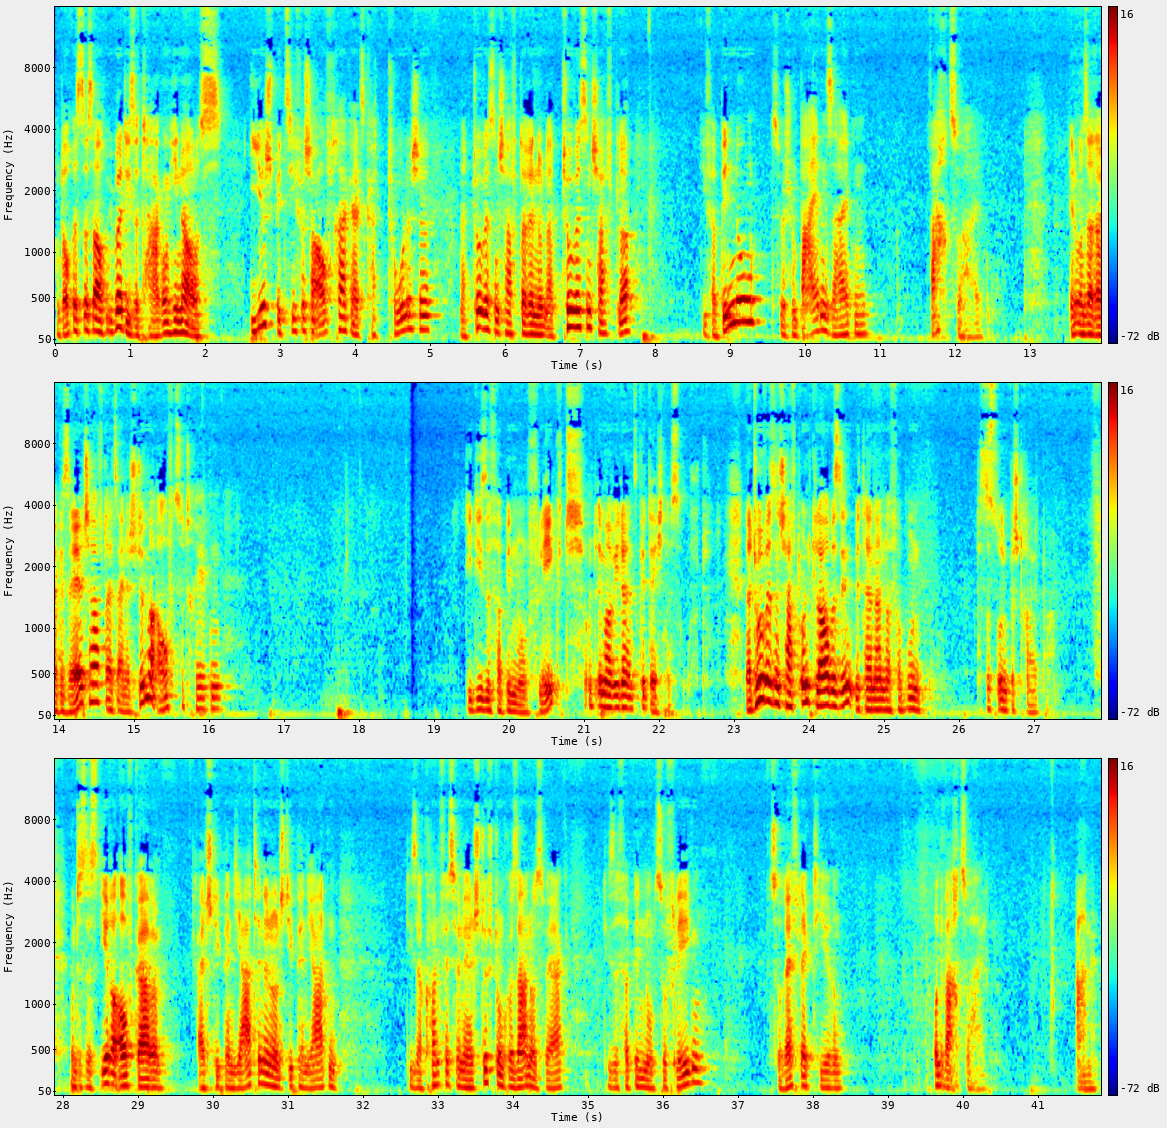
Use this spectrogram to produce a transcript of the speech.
Und doch ist es auch über diese Tagung hinaus Ihr spezifischer Auftrag als katholische Naturwissenschaftlerinnen und Naturwissenschaftler, die Verbindung zwischen beiden Seiten wachzuhalten in unserer Gesellschaft als eine Stimme aufzutreten, die diese Verbindung pflegt und immer wieder ins Gedächtnis ruft. Naturwissenschaft und Glaube sind miteinander verbunden. Das ist unbestreitbar. Und es ist Ihre Aufgabe als Stipendiatinnen und Stipendiaten dieser konfessionellen Stiftung Cosanus-Werk, diese Verbindung zu pflegen, zu reflektieren und wachzuhalten. Amen.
